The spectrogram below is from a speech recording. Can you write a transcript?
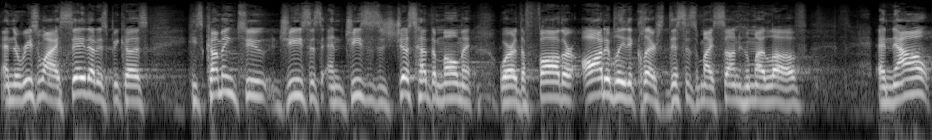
And the reason why I say that is because he's coming to Jesus, and Jesus has just had the moment where the Father audibly declares, This is my Son whom I love. And now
